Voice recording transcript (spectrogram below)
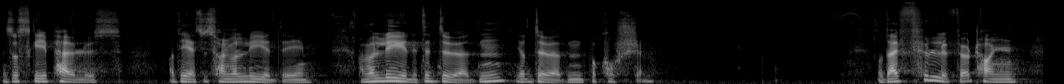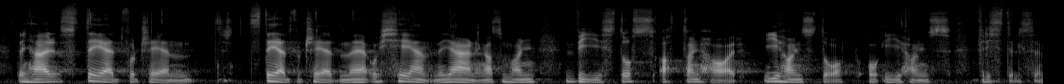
Men så skriver Paulus at Jesus han var lydig. Han var lydig til døden, ja, døden på korset. Og der fullførte han denne stedfortredende og tjenende gjerninga som han viste oss at han har i hans dåp og i hans fristelse.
